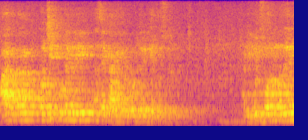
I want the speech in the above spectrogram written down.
फार आता क्वचित कुठेतरी असे कार्यक्रम कुठेतरी घेत असतो. आणि युथ फोरममध्ये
